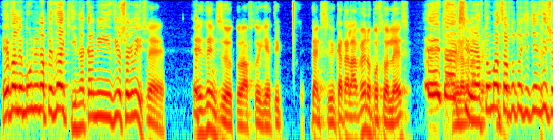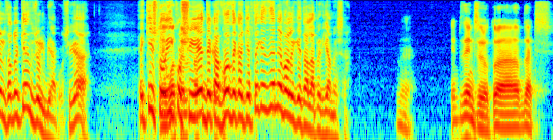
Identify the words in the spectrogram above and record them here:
Έβαλε μόνο ένα παιδάκι να κάνει δύο σερβίς. Ναι. Ε, δεν ξέρω τώρα αυτό γιατί. Εντάξει, καταλαβαίνω πώς το λες. Ε, εντάξει, ρε, αυτό μάτσα αυτό το έχει κερδίσει όλοι. Θα το κέρδιζε ο Ολυμπιακός. Σιγά. Εκεί στο 20, 11, 12 και 7 και δεν έβαλε και τα άλλα παιδιά μέσα. Ναι. Ε, δεν ξέρω τώρα. Εντάξει.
